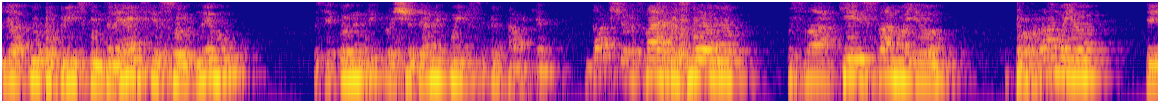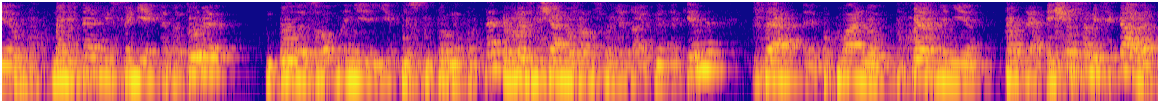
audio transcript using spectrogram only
для клубу української інтелігенції свою книгу, з якою не приїхав щоденник моєї секретарки. Далі, ви знаєте, знову за тією самою програмою е, в майстерні Сергія Клепетури були зроблені їхні скульптурні портрети. Вони, звичайно, зараз виглядають не такими. Це е, буквально вхоплені портрети. І що саме цікаве,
